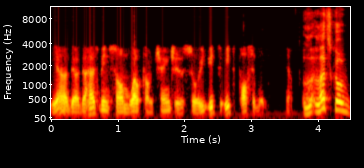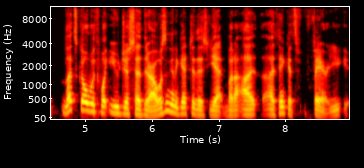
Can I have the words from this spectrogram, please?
yeah, there, there has been some welcome changes, so it, it's it's possible. Yeah. Let's go. Let's go with what you just said there. I wasn't going to get to this yet, but I I think it's fair. You,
